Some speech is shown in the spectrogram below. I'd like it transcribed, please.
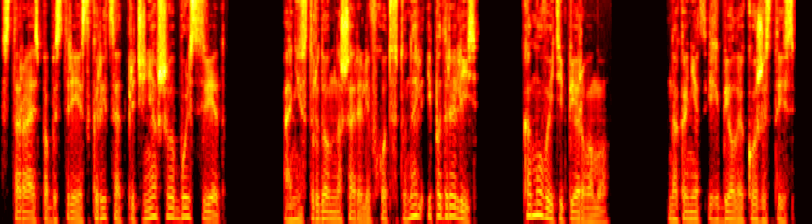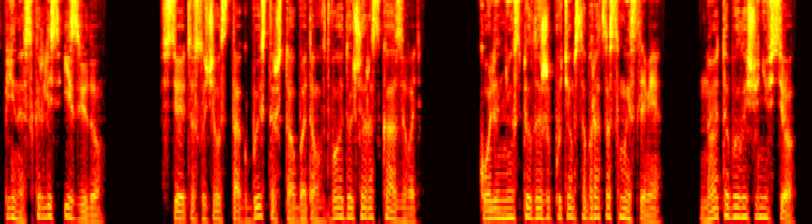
стараясь побыстрее скрыться от причинявшего боль свет. Они с трудом нашарили вход в туннель и подрались. Кому войти первому? Наконец их белые кожистые спины скрылись из виду. Все это случилось так быстро, что об этом вдвое дольше рассказывать. Колин не успел даже путем собраться с мыслями. Но это было еще не все.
